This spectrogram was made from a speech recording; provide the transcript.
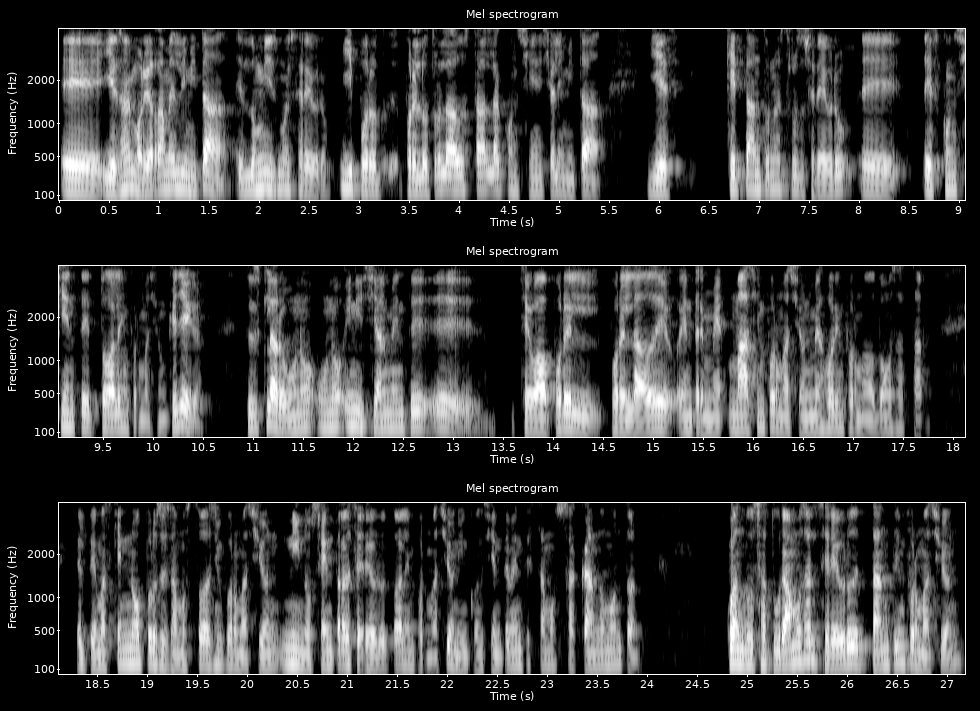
eh, y esa memoria RAM es limitada, es lo mismo el cerebro. Y por, por el otro lado está la conciencia limitada y es qué tanto nuestro cerebro eh, es consciente de toda la información que llega. Entonces, claro, uno, uno inicialmente eh, se va por el, por el lado de entre más información, mejor informados vamos a estar. El tema es que no procesamos toda esa información ni nos entra al cerebro toda la información. Inconscientemente estamos sacando un montón. Cuando saturamos al cerebro de tanta información,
